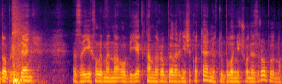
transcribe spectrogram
добрий день. Заїхали ми на об'єкт, там ми робили раніше котельню, тут було нічого не зроблено.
